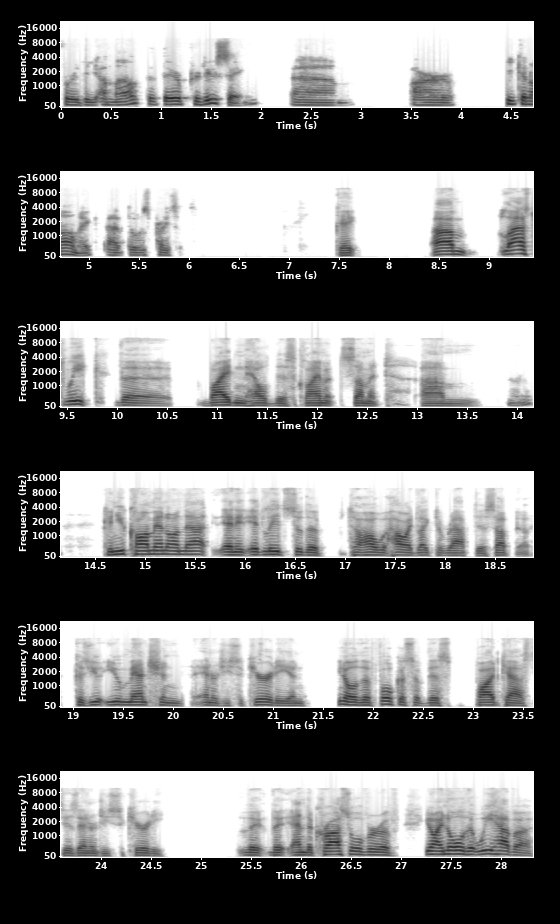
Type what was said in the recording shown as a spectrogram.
for the amount that they're producing um, are economic at those prices. Okay. Um, last week, the Biden held this climate summit. Um, mm-hmm. Can you comment on that? And it, it leads to the to how, how I'd like to wrap this up because uh, you you mentioned energy security and you know the focus of this podcast is energy security the, the and the crossover of you know I know that we have a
